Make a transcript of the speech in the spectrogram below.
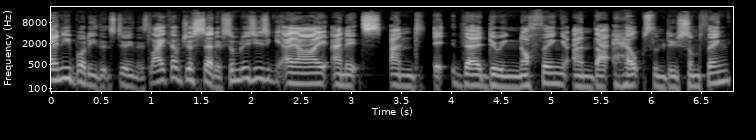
anybody that's doing this like i've just said if somebody's using ai and it's and it, they're doing nothing and that helps them do something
